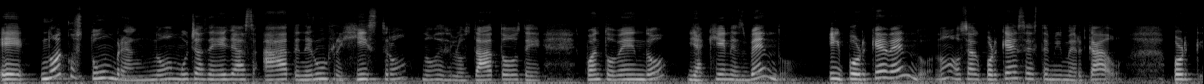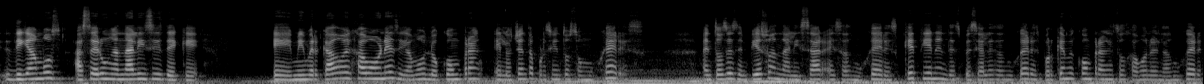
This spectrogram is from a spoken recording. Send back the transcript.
Eh, no acostumbran, ¿no? Muchas de ellas a tener un registro, ¿no? De los datos de cuánto vendo y a quiénes vendo. ¿Y por qué vendo? ¿no? O sea, ¿por qué es este mi mercado? Porque, digamos, hacer un análisis de que eh, mi mercado de jabones, digamos, lo compran, el 80% son mujeres. Entonces empiezo a analizar a esas mujeres. ¿Qué tienen de especial esas mujeres? ¿Por qué me compran estos jabones las mujeres?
